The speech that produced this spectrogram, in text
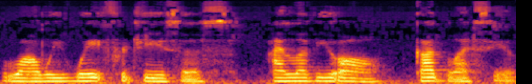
while we wait for Jesus. I love you all. God bless you.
